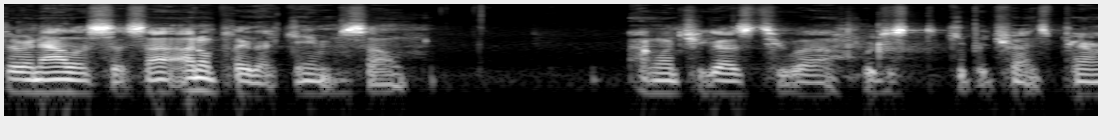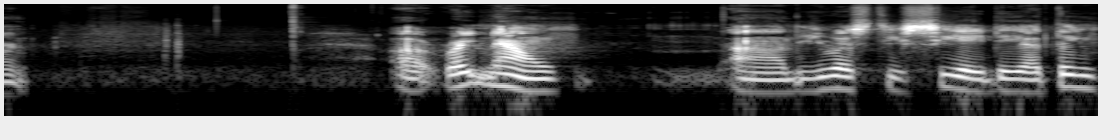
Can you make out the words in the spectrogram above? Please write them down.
their analysis. I, I don't play that game, so I want you guys to, uh, we'll just keep it transparent. Uh, right now, uh, the USDCAD, I think,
